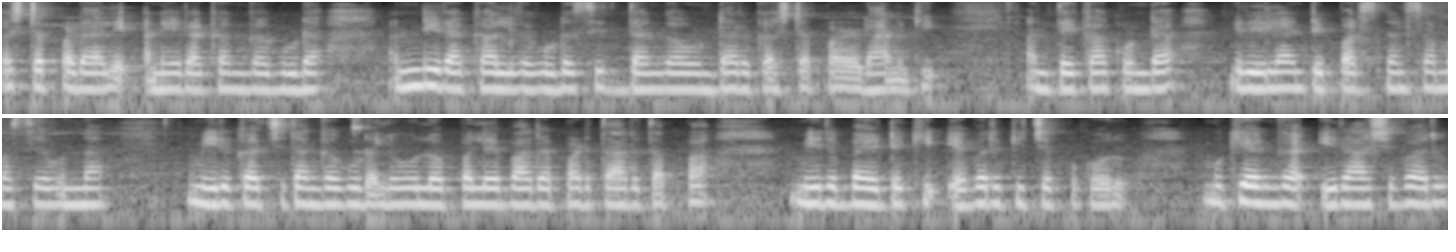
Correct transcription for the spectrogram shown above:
కష్టపడాలి అనే రకంగా కూడా అన్ని రకాలుగా కూడా సిద్ధంగా ఉంటారు కష్టపడడానికి. అంతేకాకుండా మీరు ఎలాంటి పర్సనల్ సమస్య ఉన్నా మీరు ఖచ్చితంగా కూడా లో లోపలే బాధపడతారు తప్ప మీరు బయటకి ఎవరికి చెప్పుకోరు. ముఖ్యంగా ఈ రాశివారు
